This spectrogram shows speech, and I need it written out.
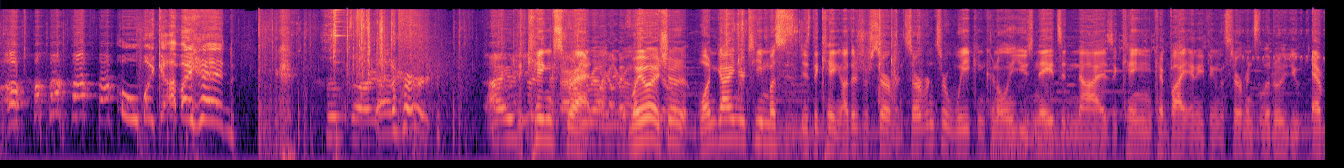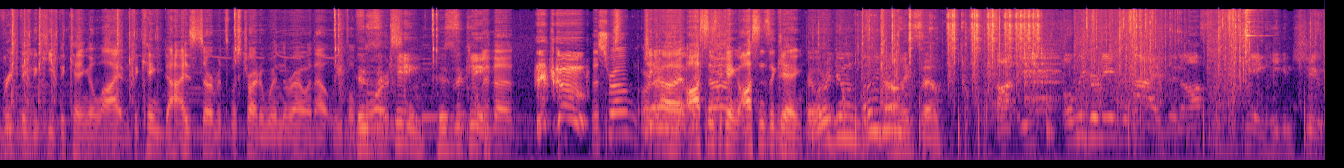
oh my god, my head. I'm sorry. That hurt. I The king strat. you're right, you're right. Wait, wait, show One guy in your team must is, is the king. Others are servants. Servants are weak and can only use nades and knives. The king can buy anything. The servants literally do everything to keep the king alive. If the king dies, servants must try to win the round without lethal Who's force. the king? Who's the king? the Let's go! this round or Uh, Austin's the king. Austin's the king. Wait, what are we doing? What are we doing? I don't think so. Uh, he- only grenades and knives, and Austin's the king. He can shoot.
